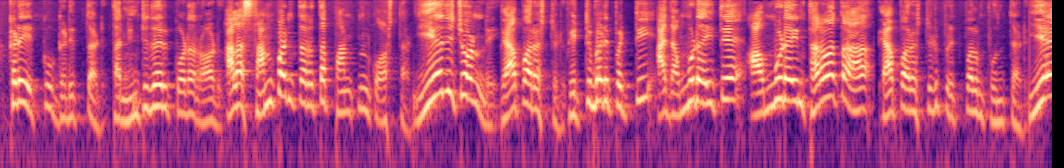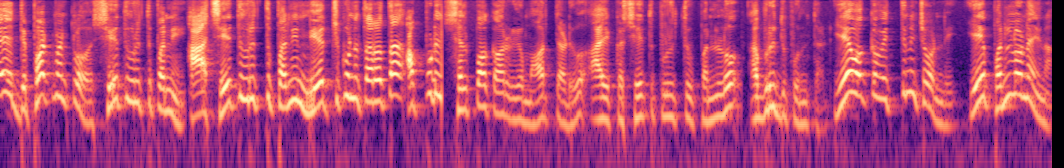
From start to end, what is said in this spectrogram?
అక్కడ ఎక్కువ గడుపుతాడు. తన ఇంటి దగ్గరికి కూడా రాడు. అలా సంపడిన తర్వాత పంటను కోస్తాడు. ఏది చూడండి వ్యాపారస్తుడు. పెట్టుబడి పెట్టి అది అమ్ముడైతే ఆ అమ్ముడైన తర్వాత వ్యాపారస్తుడు ప్రతిఫలం పొందుతాడు. ఏ డిపార్ట్మెంట్లో చేతి వృత్తి పని ఆ చేతి వృత్తి పని నేర్చుకున్న తర్వాత అప్పుడు శిల్పాకారుడిగా మారుతాడు. ఆ యొక్క చేతి వృత్తి పనిలో అభివృద్ధి పొందుతాడు. ఏ ఒక్క వ్యక్తిని చూడండి ఏ పనిలోనైనా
